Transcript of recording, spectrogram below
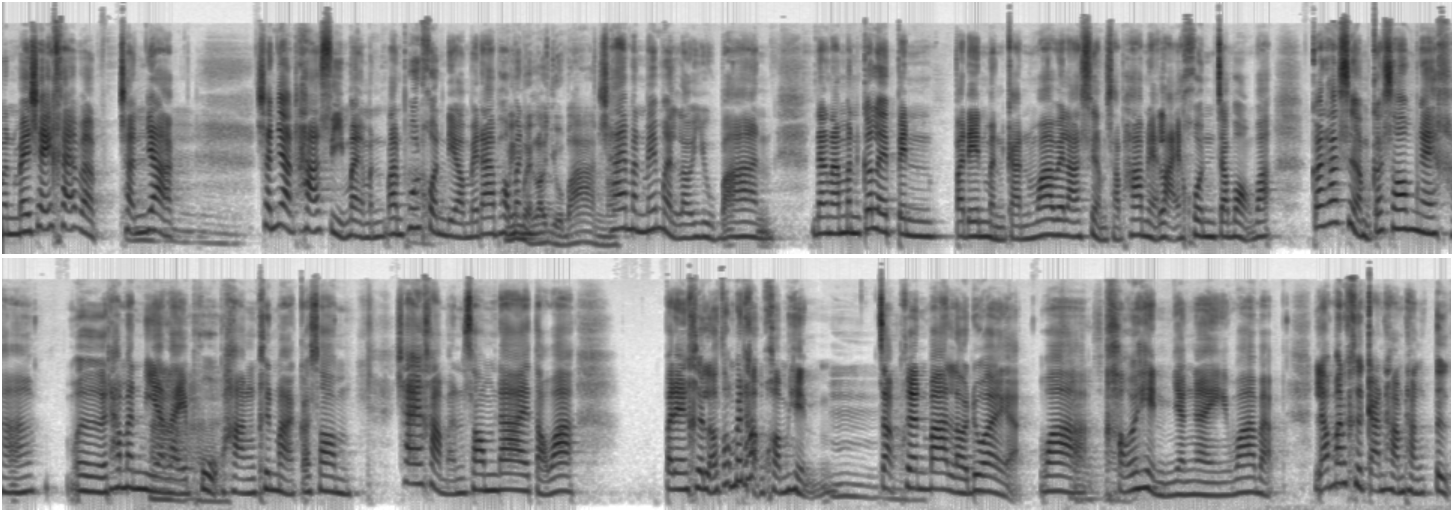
มันไม่ใช่แค่แบบฉันอยาก ฉันอยากทาสีใหม่มันมันพูดคนเดียวไม่ได้เพราะไม่มันเหมือนเราอยู่บ้านเนาะใช่มันไม่เหมือนเราอยู่บ้าน ดังนั้นมันก็เลยเป็นประเด็นเหมือนกันว่าเวลาเสื่อมสภาพเนี่ยหลายคนจะบอกว่า ก็ถ้าเสื่อมก็ซ่อมไงคะเออถ้ามันมีอะไรอ่าผุพังขึ้นมาก็ซ่อม ใช่ค่ะมันซ่อมได้แต่ว่าประเด็นคือเราต้องไปถามความเห็นอืมจากเพื่อนบ้านเราด้วยอะว่าใช่ใช่เขาเห็นยังไงว่าแบบ แล้วมันคือการทำทั้งตึก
